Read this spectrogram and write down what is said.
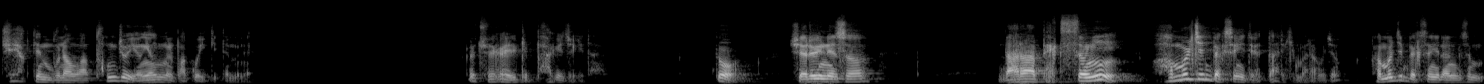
죄악된 문화와 풍조 영향을 받고 있기 때문에. 그 죄가 이렇게 파괴적이다. 또 죄로 인해서 나라 백성이 허물진 백성이 되었다 이렇게 말하고죠. 허물진 백성이라는 것은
